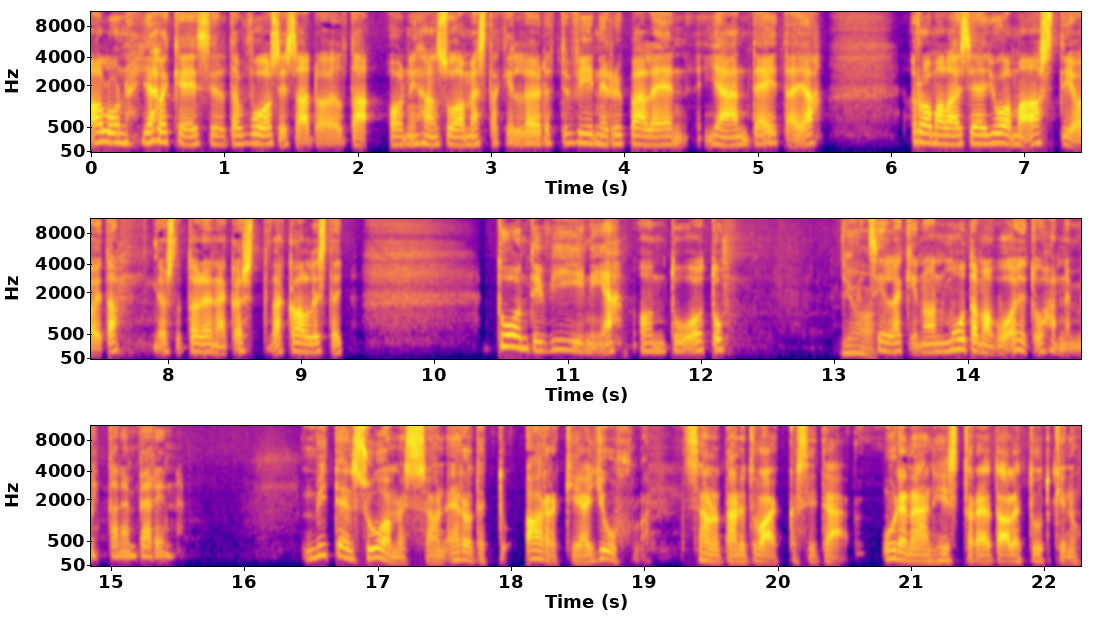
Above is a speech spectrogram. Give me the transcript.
alun jälkeisiltä vuosisadoilta on ihan Suomestakin löydetty viinirypäleen jäänteitä ja roomalaisia juoma-astioita, joista todennäköisesti tätä kallista tuontiviiniä on tuotu. Joo. Silläkin on muutama vuosituhannen mittainen perinne. Miten Suomessa on erotettu arki ja juhla? Sanotaan nyt vaikka sitä uuden ajan historiaa, jota olet tutkinut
